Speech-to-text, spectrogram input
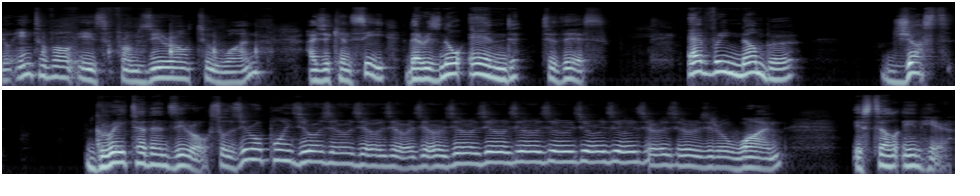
your interval is from 0 to 1, as you can see, there is no end to this. Every number just greater than 0. So 0 0.000000000000001 is still in here.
